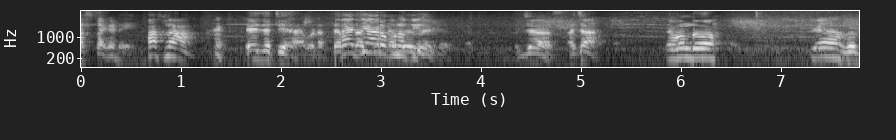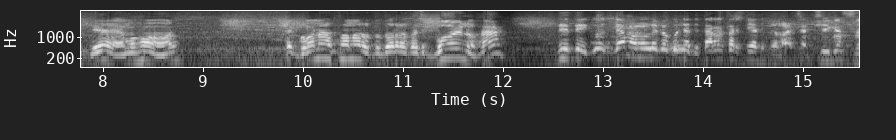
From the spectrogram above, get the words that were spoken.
রাস্তা কাটে। পাস না? এই যে টিহা বেটা যে আরও কোনো দিন। জাস আচ্ছা। এ বন্ধু। টিহা দে মোহন গনা সোনার তো আছে। বইনো হ্যাঁ? দে দে গো, দে মামুন লইবে গুন্না দে তাড়াতাড়ি টিয়া দিবে আচ্ছা ঠিক আছে।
